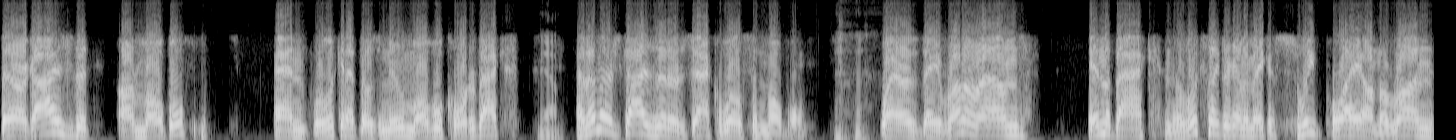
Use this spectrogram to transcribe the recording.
there are guys that are mobile, and we're looking at those new mobile quarterbacks. Yeah. And then there's guys that are Zach Wilson mobile, where they run around in the back, and it looks like they're going to make a sweet play on the run,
